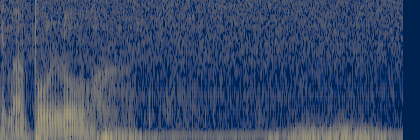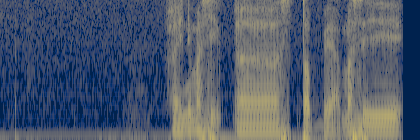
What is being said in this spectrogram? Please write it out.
50 uh, ini masih uh, stop ya. Masih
